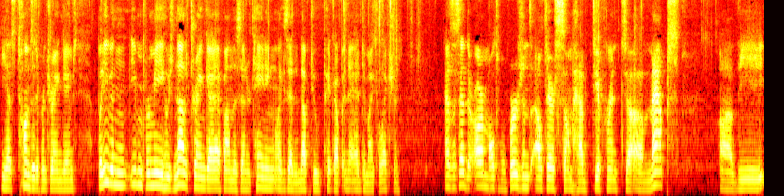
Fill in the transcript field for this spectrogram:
he has tons of different train games. But even even for me, who's not a train guy, I found this entertaining. Like I said, enough to pick up and add to my collection. As I said, there are multiple versions out there. Some have different uh, maps. Uh, the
